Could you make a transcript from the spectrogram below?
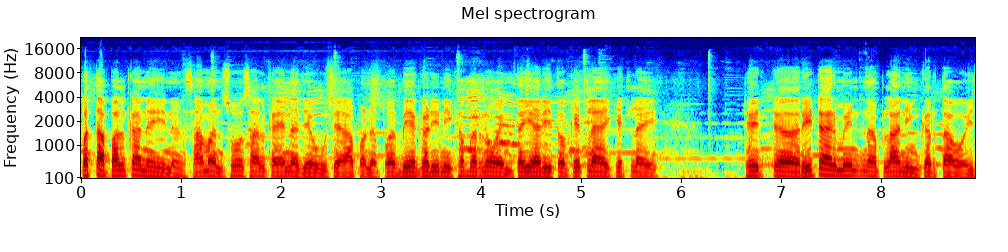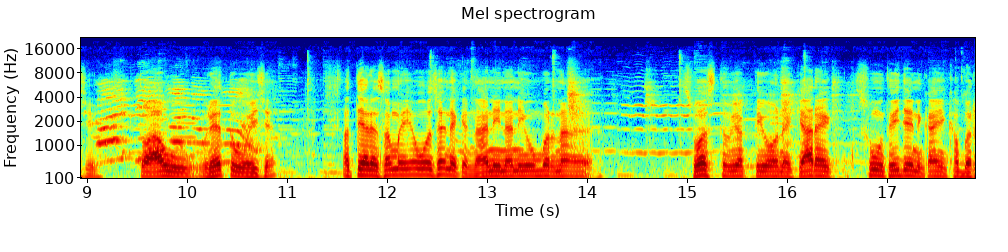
પત્તા પલકા નહીં ને સામાન સો સાલકા એના જેવું છે. આપણને બે ઘડીની ખબર ન હોય ને તૈયારી તો કેટલાય કેટલાય ઠેઠ રિટાયરમેન્ટના પ્લાનિંગ કરતા હોય છે. તો આવું રહેતું હોય છે. અત્યારે સમય એવો છે ને કે નાની નાની ઉંમરના સ્વસ્થ વ્યક્તિઓને ક્યારેક શું થઈ જાય ને કાંઈ ખબર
